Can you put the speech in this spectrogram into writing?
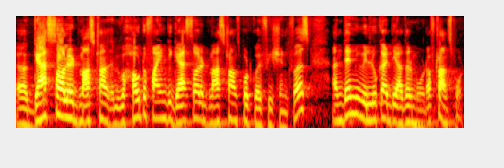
uh, gas solid mass transport. how to find the gas solid mass transport coefficient first and then we will look at the other mode of transport.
